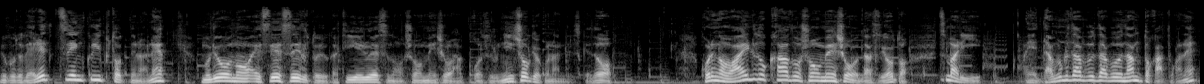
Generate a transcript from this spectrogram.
ということで、レッツエンクリプトっていうのはね、無料の SSL というか TLS の証明書を発行する認証局なんですけど、これがワイルドカード証明書を出すよと。つまり、えー、www なんとかとかね、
